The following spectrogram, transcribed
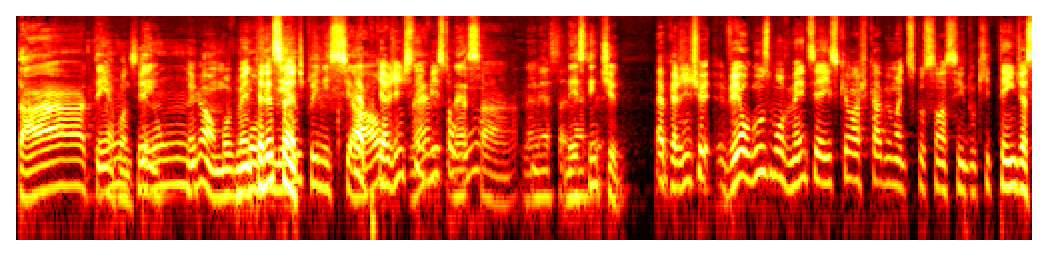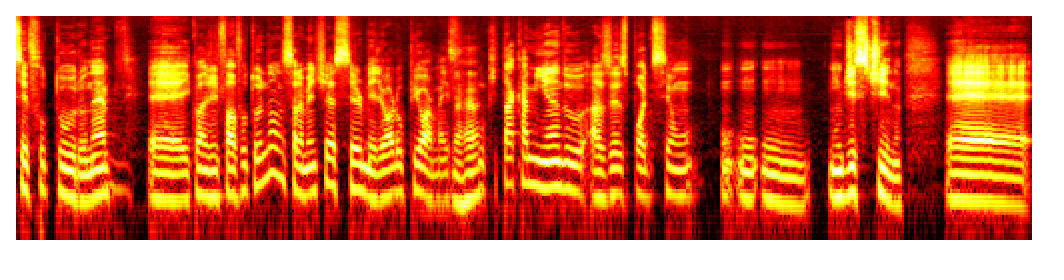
tá. Tem, Tem um, acontecido? tem um, Legal, um um movimento interessante. movimento inicial. É, porque a gente tem né, visto algum- nessa, né, nessa- nesse nessa- sentido. É, porque a gente vê alguns movimentos e é isso que eu acho que cabe uma discussão assim do que tende a ser futuro, né? É, e quando a gente fala futuro, não necessariamente é ser melhor ou pior, mas Aham. o que está caminhando às vezes pode ser um, um, um, um destino. É,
